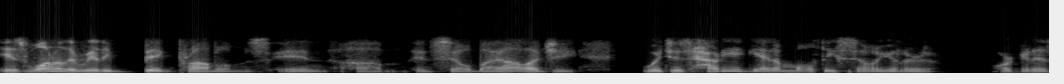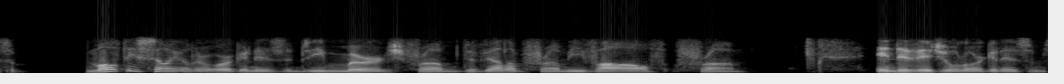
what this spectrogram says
is one of the really big problems in um, in cell biology, which is how do you get a multicellular organism? Multicellular organisms emerge from, develop from, evolve from individual organisms,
